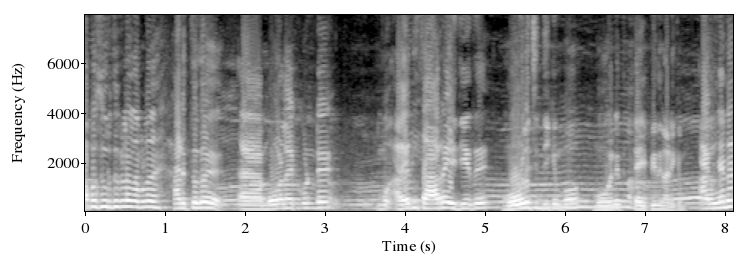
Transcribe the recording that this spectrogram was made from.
അപ്പൊ സുഹൃത്തുക്കളെ നമ്മൾ അടുത്തത് മോളെ കൊണ്ട് അതായത് സാറ് എഴുതിയത് മോൾ ചിന്തിക്കുമ്പോൾ മോന് ടൈപ്പ് ചെയ്ത് കാണിക്കും. അങ്ങനെ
